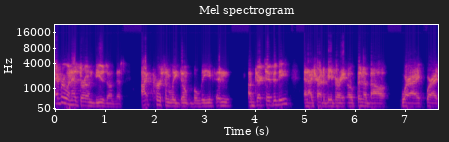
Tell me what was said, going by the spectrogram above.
everyone has their own views on this. I personally don't believe in objectivity, and I try to be very open about where I where I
